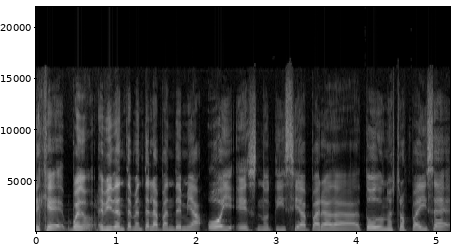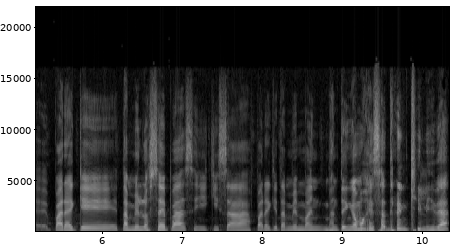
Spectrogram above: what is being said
Es que, bueno, evidentemente la pandemia hoy es noticia para todos nuestros países, para que también lo sepas y quizás para que también mantengamos esa tranquilidad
